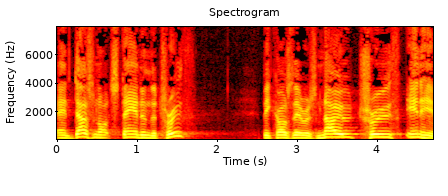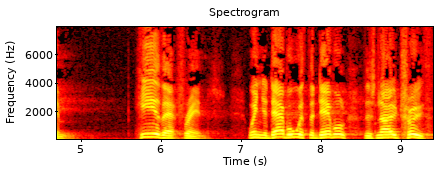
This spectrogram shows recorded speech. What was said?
and does not stand in the truth because there is no truth in him. Hear that, friends. When you dabble with the devil, there's no truth.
